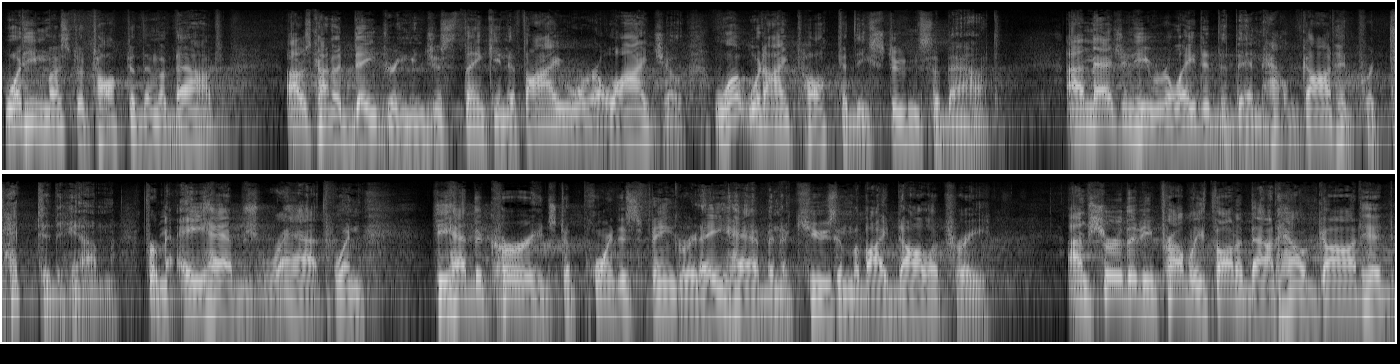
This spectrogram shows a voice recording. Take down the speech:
What he must have talked to them about? I was kind of daydreaming, just thinking if I were Elijah, what would I talk to these students about? I imagine he related to them how God had protected him from Ahab's wrath when he had the courage to point his finger at Ahab and accuse him of idolatry. I'm sure that he probably thought about how God had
